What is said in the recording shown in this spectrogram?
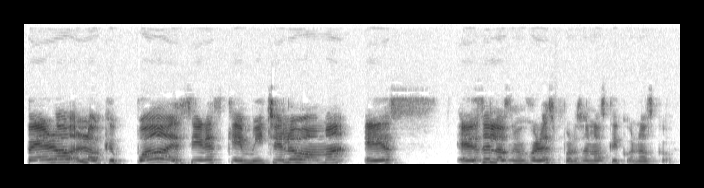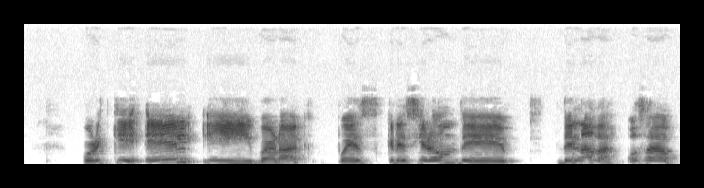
pero lo que puedo decir es que Michelle Obama es, es de las mejores personas que conozco, porque él y Barack pues crecieron de, de nada, o sea,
